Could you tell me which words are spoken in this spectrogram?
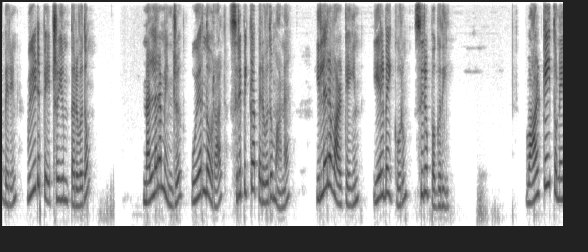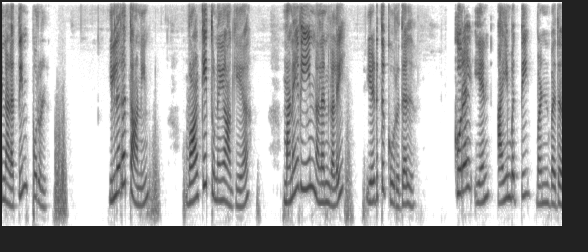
பெறின் வீடு பேற்றையும் தருவதும் நல்லறம் என்று உயர்ந்தோரால் சிறப்பிக்க பெறுவதுமான இல்லற வாழ்க்கையின் இயல்பை கூறும் சிறு பகுதி. வாழ்க்கை துணை நலத்தின் பொருள். இல்லறத்தானின் வாழ்க்கை துணையாகிய மனைவியின் நலன்களை எடுத்து கூறுதல். குறள் எண் ஐம்பத்தி ஒன்பது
